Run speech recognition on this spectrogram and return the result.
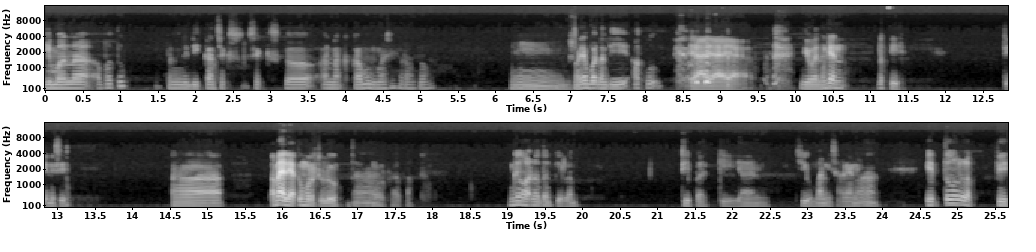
gimana apa tuh pendidikan seks seks ke anak kamu gimana sih orang tua? Hmm, Soalnya buat nanti aku ya ya ya. gimana? Mungkin lebih di ini sih. Eh, pertama ya lihat umur dulu. Nah, Umur berapa? Enggak kalau nonton film di bagian ciuman misalnya nih. nah, itu lebih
